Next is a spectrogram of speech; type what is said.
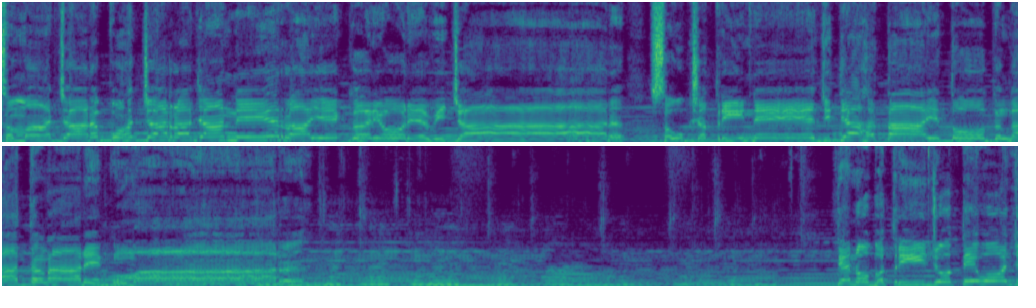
સમાચાર પહોંચ્યા રાજાને રાયે કર્યો રે વિચાર. સૌ ક્ષત્રીને જીત્યા હતા એ તો ગંગા તણા રે કુમાર. તેનો ભત્રીજો તેવો જ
